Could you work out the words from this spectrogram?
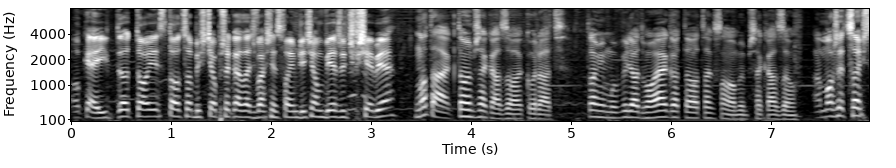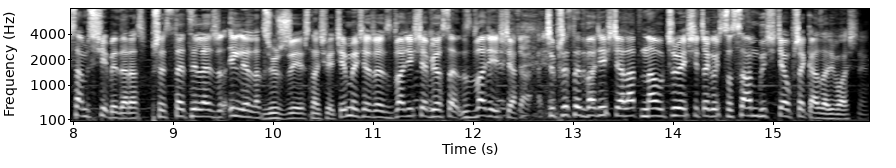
Okej, to, to jest to, co byś chciał przekazać właśnie swoim dzieciom, wierzyć w siebie? No tak, to bym przekazał akurat. To mi mówili od małego, to tak samo bym przekazał. A może coś sam z siebie teraz, przez te tyle, że... ile lat już żyjesz na świecie? Myślę, że z 20 wiosen, z 20. Czy przez te 20 lat nauczyłeś się czegoś, co sam byś chciał przekazać właśnie?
